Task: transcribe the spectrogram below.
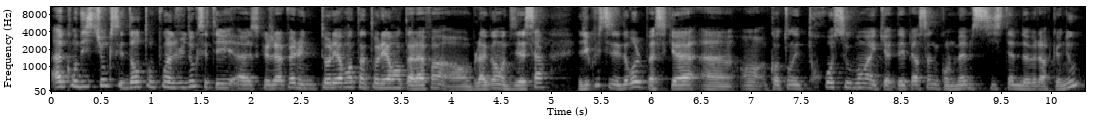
À condition que c'est dans ton point de vue. Donc c'était euh, ce que j'appelle une tolérante intolérante à la fin. En blaguant, on disait ça. Et du coup, c'était drôle parce que euh, quand on est trop souvent avec des personnes qui ont le même système de valeurs que nous,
